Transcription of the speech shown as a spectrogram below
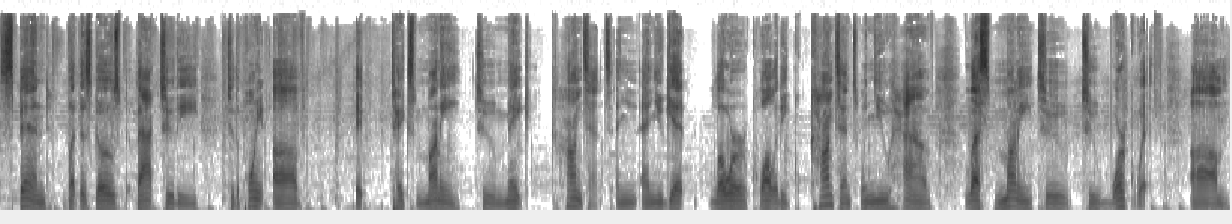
spend, but this goes back to the to the point of it takes money to make content, and and you get lower quality content when you have less money to to work with. Um,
